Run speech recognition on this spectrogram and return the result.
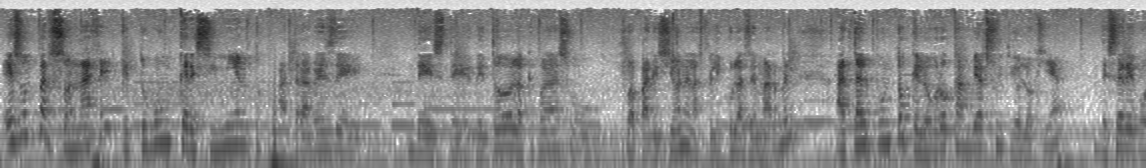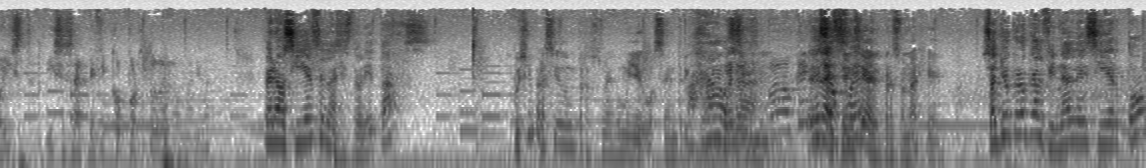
es un personaje que tuvo un crecimiento a través de, de, este, de todo lo que fue su, su aparición en las películas de Marvel, a tal punto que logró cambiar su ideología de ser egoísta y se sacrificó por toda la humanidad. Pero así es en las historietas. Pues siempre ha sido un personaje muy egocéntrico. Ajá, o sea, sí, bueno, ok. es la esencia fue- del personaje. O sea, yo creo que al final es cierto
